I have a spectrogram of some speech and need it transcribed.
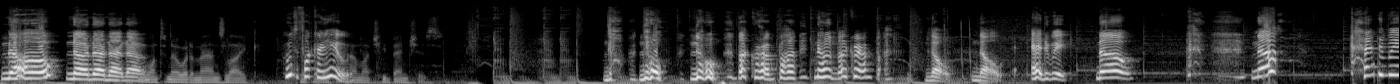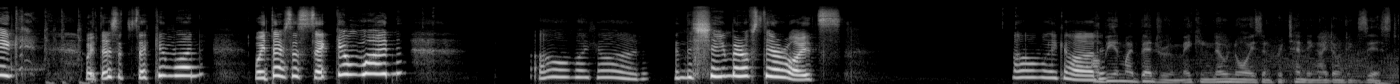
no, no, no, no, You no. want to know what a man's like? Who the Take fuck a are look at you? How much he benches. No, no, no, not grandpa. No, not grandpa. No, no. Hedwig, no. no. Hedwig. Wait, there's a second one. Wait, there's a second one. Oh my god. In the chamber of steroids. Oh my god. I'll be in my bedroom making no noise and pretending I don't exist.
